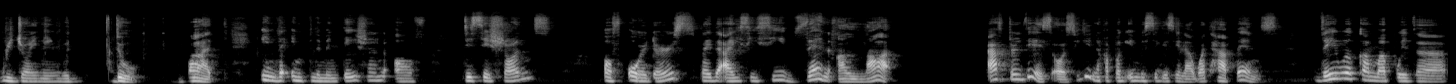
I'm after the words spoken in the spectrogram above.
rejoining would do. But in the implementation of decisions, of orders by the ICC, then a lot. After this, oh, sige, nakapag-imbestiga sila, what happens? They will come up with a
